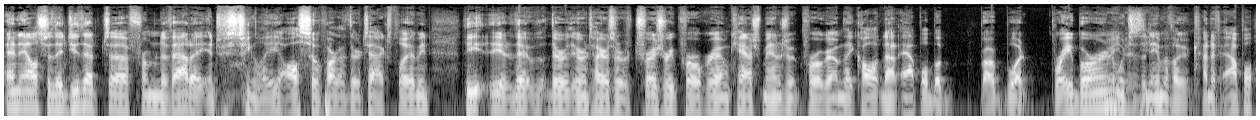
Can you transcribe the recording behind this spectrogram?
And Alistair, they do that uh, from Nevada. Interestingly, also part of their tax play. I mean, the, you know, their, their, their entire sort of treasury program, cash management program. They call it not Apple, but uh, what Braeburn, which is the name of a kind of apple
